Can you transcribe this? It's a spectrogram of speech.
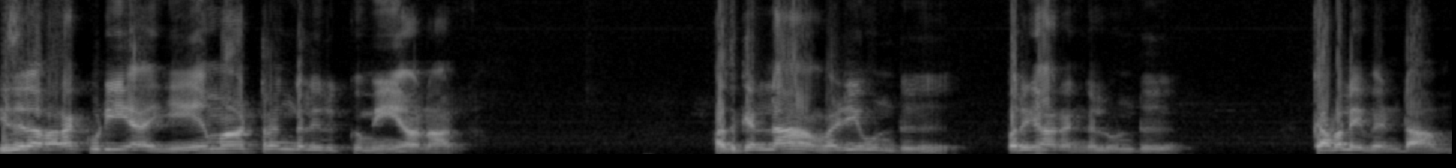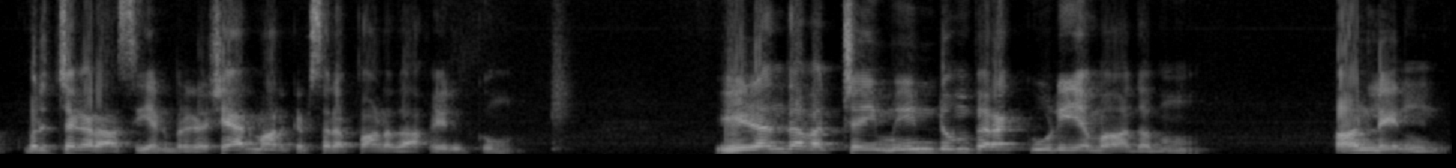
இதில் வரக்கூடிய ஏமாற்றங்கள் இருக்குமே ஆனால் அதுக்கெல்லாம் வழி உண்டு. பரிகாரங்கள் உண்டு. கவலை வேண்டாம். விருச்சக ராசி என்பர்கள் ஷேர் மார்க்கெட் சிறப்பானதாக இருக்கும். இழந்தவற்றை மீண்டும் பெறக்கூடிய மாதம் ஆன்லைன்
